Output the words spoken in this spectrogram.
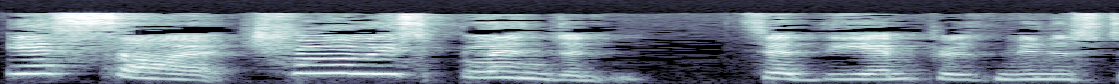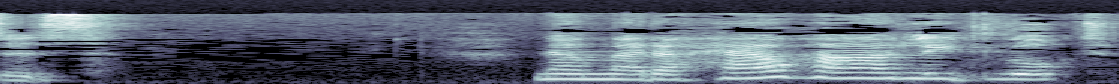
Yes, sire, truly splendid, said the emperor's ministers. No matter how hard he looked,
